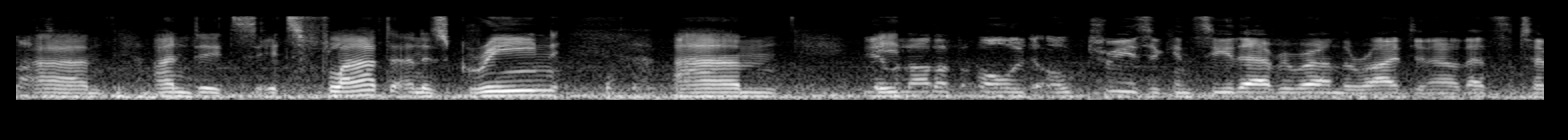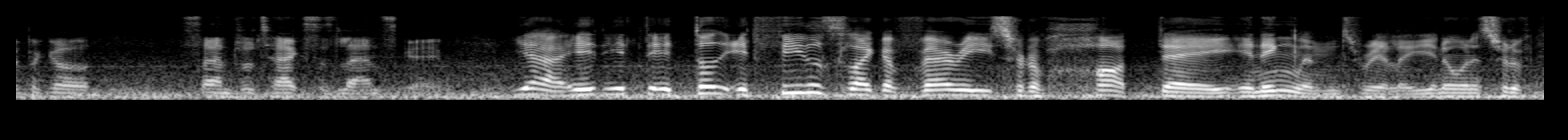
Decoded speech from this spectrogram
um, and it's it's flat and it's green. Um, You have it- a lot of old oak trees. You can see that everywhere on the right. You know, that's the typical Central Texas landscape. Yeah, it it it, does, it feels like a very sort of hot day in England, really. You know, and it's sort of,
